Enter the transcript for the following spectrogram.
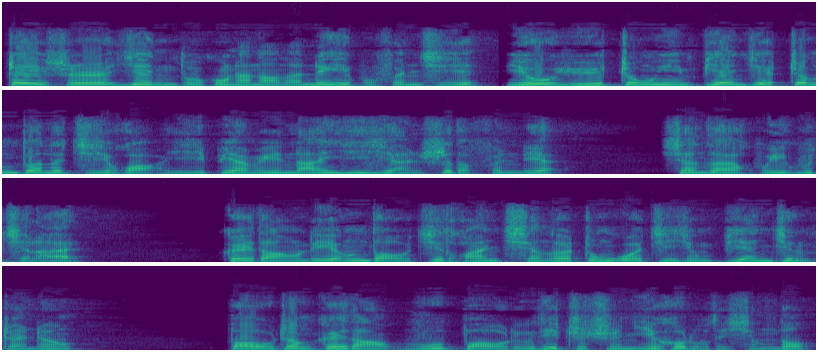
这时印度共产党的内部分歧，由于中印边界争端的激化，已变为难以掩饰的分裂。现在回顾起来，该党领导集团谴责中国进行边境战争。保证该党无保留地支持尼赫鲁的行动，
